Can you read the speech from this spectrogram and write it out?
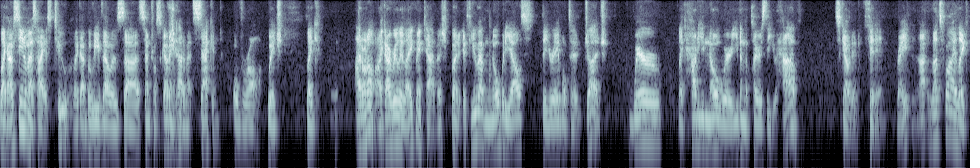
like I've seen him as high as two. Like I believe that was uh, Central Scouting Shit. had him at second overall, which like I don't know. Like I really like McTavish, but if you have nobody else that you're able to judge, where like how do you know where even the players that you have scouted fit in? Right. Uh, that's why like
